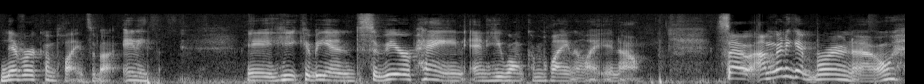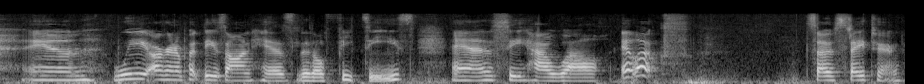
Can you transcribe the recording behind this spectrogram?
never complains about anything. He, he could be in severe pain and he won't complain and let you know. So I'm going to get Bruno and we are going to put these on his little feetsies and see how well it looks. So stay tuned.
